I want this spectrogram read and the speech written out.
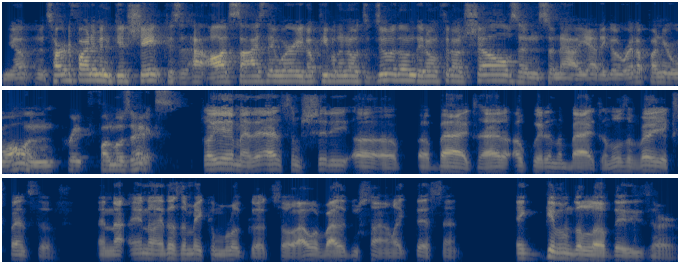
yeah. And it's hard to find them in good shape because of how odd size they were. You know, people don't know what to do with them. They don't fit on shelves, and so now, yeah, they go right up on your wall and create fun mosaics. Oh yeah, man. They had some shitty uh, uh bags. I had to upgrade in the bags, and those are very expensive. And not, you know, it doesn't make them look good. So I would rather do something like this and and give them the love they deserve.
